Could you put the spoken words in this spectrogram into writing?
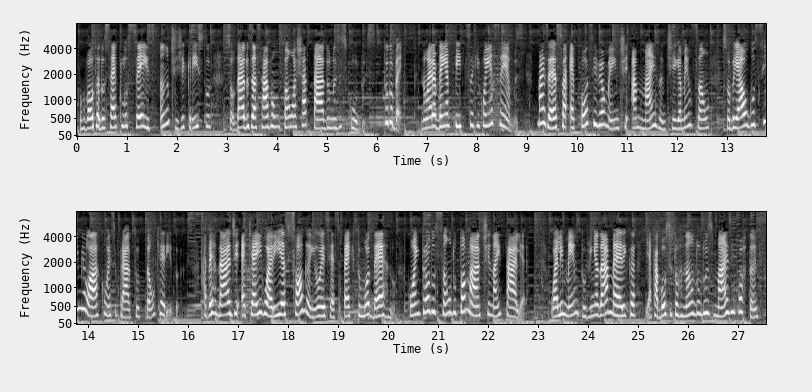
por volta do século 6 a.C., soldados assavam um pão achatado nos escudos. Tudo bem, não era bem a pizza que conhecemos, mas essa é possivelmente a mais antiga menção sobre algo similar com esse prato tão querido. A verdade é que a iguaria só ganhou esse aspecto moderno com a introdução do tomate na Itália. O alimento vinha da América e acabou se tornando um dos mais importantes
